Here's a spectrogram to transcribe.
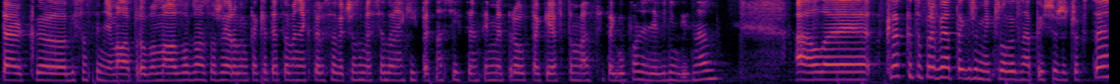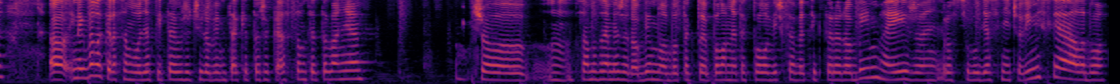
tak uh, by som s tým nemala problém. Ale vzhľadom na to, že ja robím také tetovania, ktoré sa väčšinou zmestia do nejakých 15 cm, tak ja v tom asi tak úplne nevidím význam. Ale skrátka to prebieha tak, že mi človek napíše, že čo chce. Uh, inak veľakrát sa ľudia pýtajú, že či robím takéto, že custom tetovanie čo hm, samozrejme, že robím, lebo tak to je podľa mňa tak polovička veci, ktoré robím, hej, že proste ľudia si niečo vymyslia, alebo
